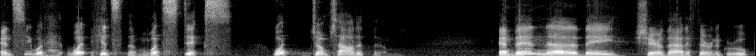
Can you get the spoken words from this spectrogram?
and see what, what hits them, what sticks, what jumps out at them. And then uh, they share that if they're in a group.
